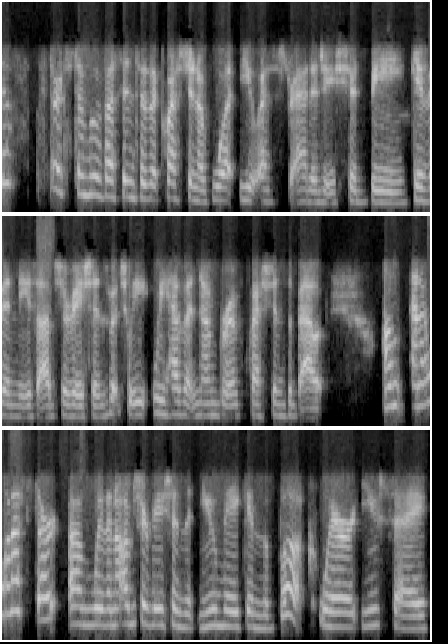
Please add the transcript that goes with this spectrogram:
This starts to move us into the question of what U.S. strategy should be given these observations, which we, we have a number of questions about. Um, and I want to start um, with an observation that you make in the book, where you say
